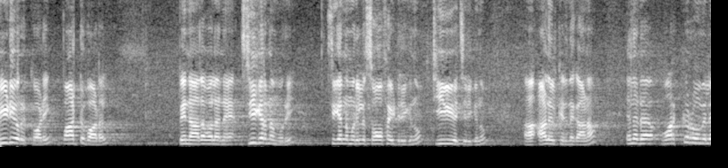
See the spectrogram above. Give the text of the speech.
വീഡിയോ റെക്കോർഡിംഗ് പാട്ടുപാടൽ പിന്നെ അതുപോലെ തന്നെ സ്വീകരണ മുറി. സ്വീകരണ മുറിയിൽ സോഫ ഇട്ടിരിക്കുന്നു ടി വി വെച്ചിരിക്കുന്നു ആളുകൾക്കിരുന്ന് കാണാം. എന്നിട്ട് വർക്ക് റൂമിൽ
